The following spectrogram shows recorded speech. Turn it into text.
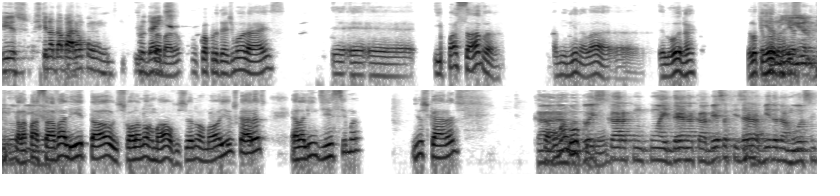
Isso, esquina da Barão com Prudente. Barão, com a Prudente Moraes. É, é, é, e passava a menina lá, a Elô, né? Pelo Pinheiro, né? Pinheiro. Ela passava ali e tal, escola normal, vestida normal, e os caras, ela lindíssima, e os caras Caramba, malucos. dois né? caras com, com a ideia na cabeça fizeram a vida da moça, hein?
